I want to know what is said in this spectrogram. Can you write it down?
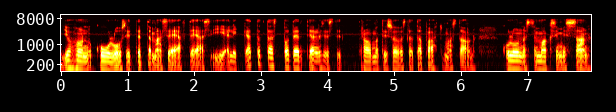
johon kuuluu sitten tämä CFTSI, eli että tästä potentiaalisesti traumatisoivasta tapahtumasta on kulunut se maksimissaan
